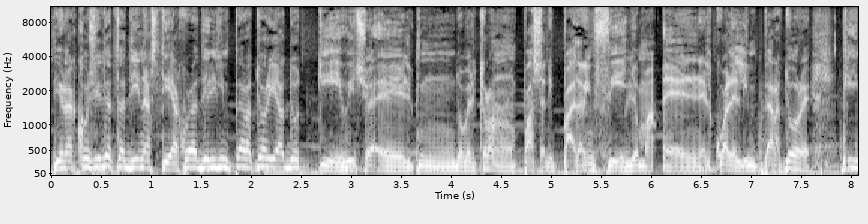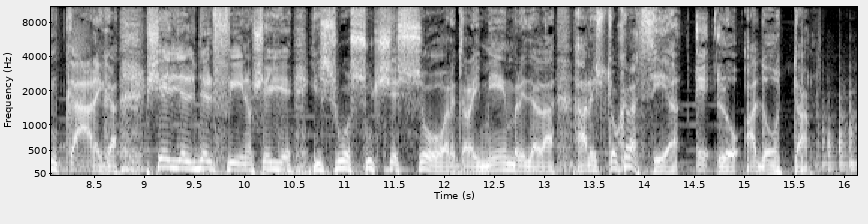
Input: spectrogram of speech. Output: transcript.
di una cosiddetta dinastia, quella degli imperatori adottivi, cioè il, mm, dove il trono non passa di padre in figlio, ma eh, nel quale l'imperatore in carica sceglie il delfino, sceglie il suo successore tra i membri dell'aristocrazia e lo adotta.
